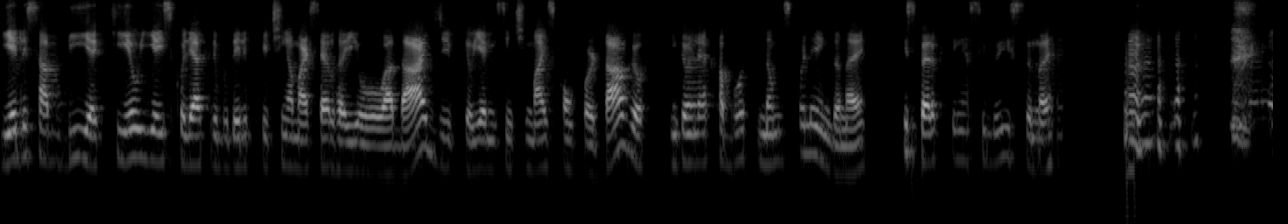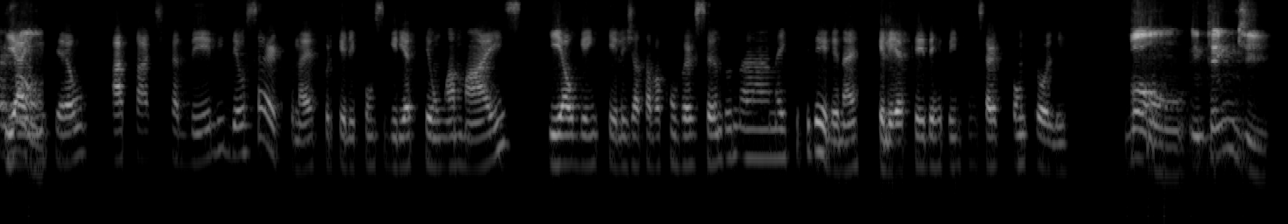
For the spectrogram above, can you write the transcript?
e ele sabia que eu ia escolher a tribo dele porque tinha Marcelo e o Haddad, que eu ia me sentir mais confortável, então ele acabou não me escolhendo, né? Espero que tenha sido isso, né? É, e aí, então, a tática dele deu certo, né? Porque ele conseguiria ter um a mais e alguém que ele já estava conversando na, na equipe dele, né? Ele ia ter, de repente, um certo controle. Bom, entendi.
